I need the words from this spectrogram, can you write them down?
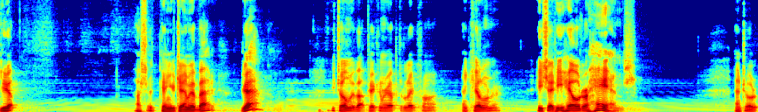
yep. I said, can you tell me about it? Yeah. He told me about picking her up at the lakefront and killing her. He said he held her hands and told her,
